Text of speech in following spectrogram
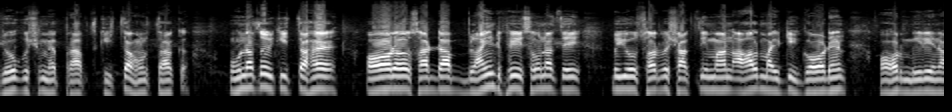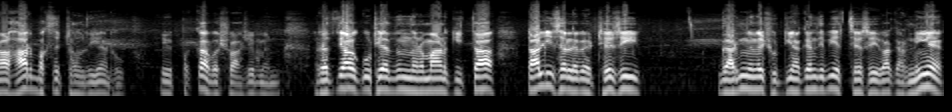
ਜੋ ਕੁਝ ਮੈਂ ਪ੍ਰਾਪਤ ਕੀਤਾ ਹੁਣ ਤੱਕ, ਉਹਨਾਂ ਤੋਂ ਹੀ ਕੀਤਾ ਹੈ। ਔਰ ਸਾਡਾ ਬਲਾਈਂਡ ਫੇਸ ਉਹਨਾਂ ਤੇ ਵੀ ਉਹ ਸਰਵ ਸ਼ਕਤੀਮਾਨ ਆਲ ਮਾਈਟੀ ਗੋਡ ਹਨ। ਔਰ ਮੇਰੇ ਨਾਲ ਹਰ ਵਕਤ ਚੱਲਦੇ ਹਨ ਉਹ ਇਹ ਪੱਕਾ ਵਿਸ਼ਵਾਸ ਹੈ ਮੈਨੂੰ। ਰਤਿਆਲ ਕੁਠੀਆ ਦਾ ਨਿਰਮਾਣ ਕੀਤਾ। ਟਾਲੀ ਥੱਲੇ ਬੈਠੇ ਸੀ। ਗਰਮੀਆਂ ਦੀਆਂ ਛੁੱਟੀਆਂ ਕਹਿੰਦੇ ਵੀ ਇੱਥੇ ਸੇਵਾ ਕਰਨੀ ਹੈ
